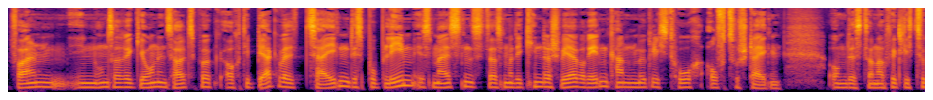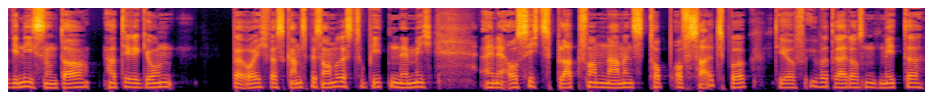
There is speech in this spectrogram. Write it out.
vor allem in unserer Region in Salzburg auch die Bergwelt zeigen. Das Problem ist meistens, dass man die Kinder schwer überreden kann, möglichst hoch aufzusteigen, um das dann auch wirklich zu genießen. Und da hat die Region bei euch was ganz Besonderes zu bieten, nämlich eine Aussichtsplattform namens Top of Salzburg, die auf über 3000 Meter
